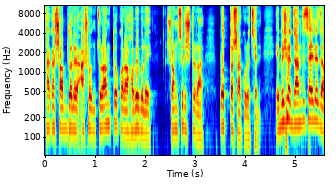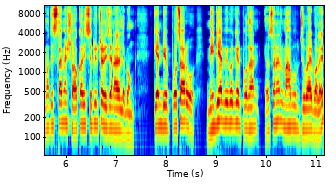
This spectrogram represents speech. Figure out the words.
থাকা সব দলের আসন চূড়ান্ত করা হবে বলে সংশ্লিষ্টরা প্রত্যাশা করেছেন। এ বিষয়ে জানতে চাইলে জামাত ইসলামের সহকারী সেক্রেটারি জেনারেল এবং কেন্দ্রীয় প্রচার ও মিডিয়া বিভাগের প্রধান হোসানেল মাহবুব জুবাইর বলেন,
